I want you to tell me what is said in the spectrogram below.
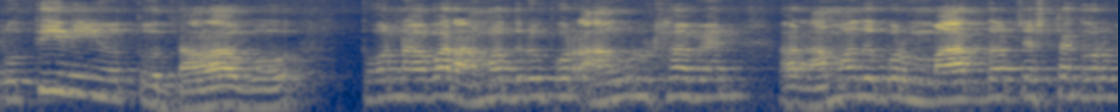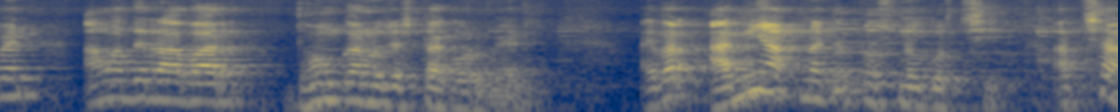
প্রতিনিয়ত দাঁড়াবো, তখন আবার আমাদের উপর আঙুল উঠাবেন, আর আমাদের উপর মার দেওয়ার চেষ্টা করবেন, আমাদের আবার ধমকানোর চেষ্টা করবেন। এবার আমি আপনাকে প্রশ্ন করছি। আচ্ছা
